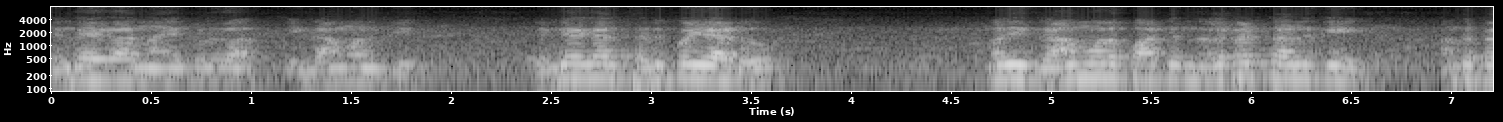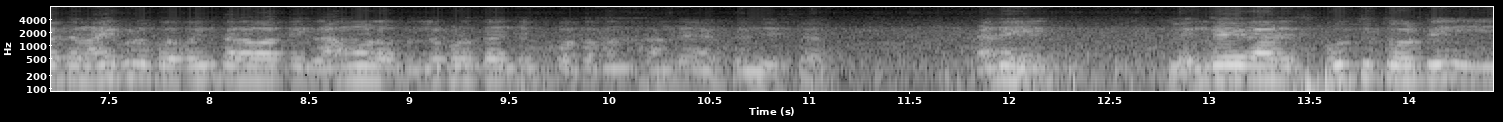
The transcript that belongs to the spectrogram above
లింగయ్య గారు నాయకుడుగా ఈ గ్రామానికి. లింగయ్య గారు చనిపోయాడు. మరి ఈ గ్రామంలో పార్టీని నిలబెట్టడానికి అంత పెద్ద నాయకుడు పోయిన తర్వాత ఈ గ్రామంలో నిలబడుతుందని చెప్పి కొంతమంది సందేహం వ్యక్తం చేశారు. కానీ లింగయ్య గారి స్ఫూర్తితోటి ఈ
